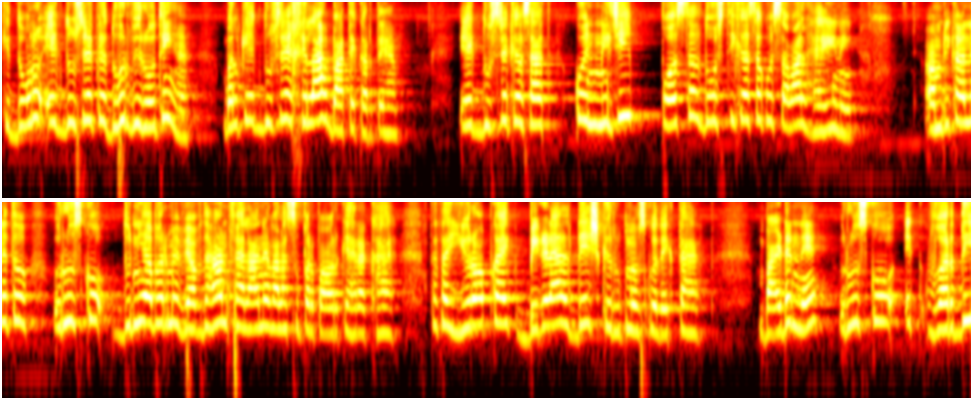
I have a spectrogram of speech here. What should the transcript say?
कि दोनों एक दूसरे के दूर विरोधी हैं, बल्कि एक दूसरे के खिलाफ बातें करते हैं। एक दूसरे के साथ कोई निजी पर्सनल दोस्ती का ऐसा कोई सवाल है ही नहीं। अमेरिका ने तो रूस को दुनिया भर में व्यवधान फैलाने वाला सुपर पावर कह रखा है, तथा यूरोप का एक बिगड़ायल देश के रूप में उसको देखता है। बाइडेन ने रूस को एक वर्दी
